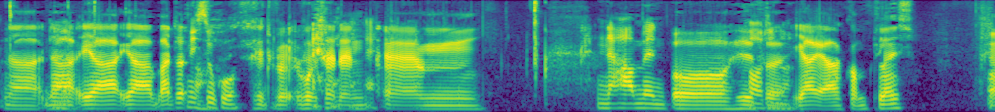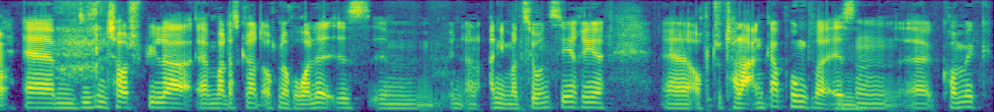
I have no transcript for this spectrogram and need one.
Na, na, ja, ja, warte. Nicht Suko. shit, wo ist er denn? ähm, Namen. oh, Hilfe. Ja, ja, kommt gleich. Ähm, diesen Schauspieler, ähm, weil das gerade auch eine Rolle ist im, in einer Animationsserie, äh, auch totaler Ankerpunkt, weil er ist ein äh, Comic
